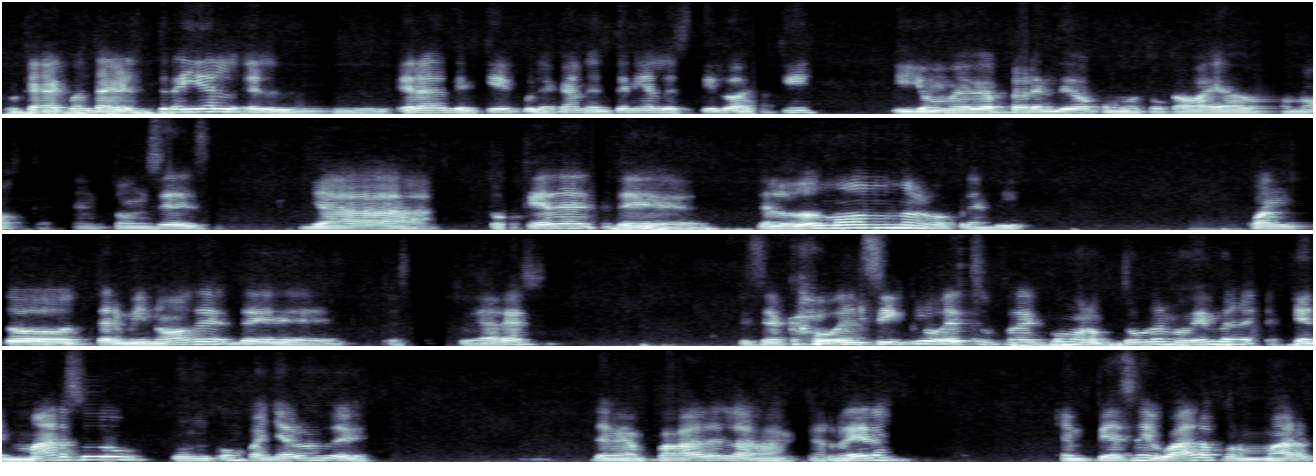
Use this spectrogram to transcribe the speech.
Porque da cuenta, él traía el, era de aquí de Culiacán, él tenía el estilo aquí y yo me había aprendido como tocaba ya Don Oscar. Entonces ya toqué de, de, los dos modos, me lo aprendí. Cuando terminó de, de, estudiar eso, y se acabó el ciclo, eso fue como en octubre, noviembre, en marzo un compañero de, de mi papá de la carrera empieza igual a formar,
